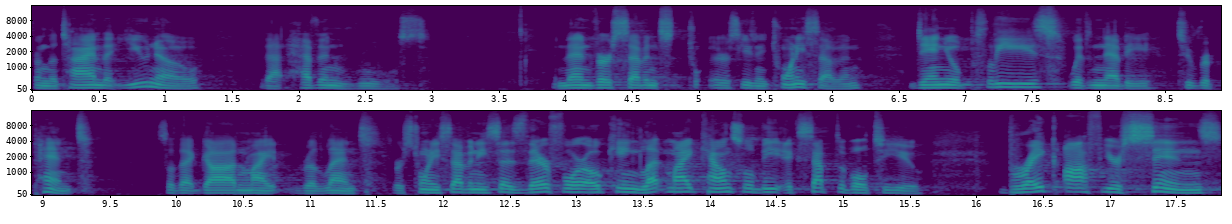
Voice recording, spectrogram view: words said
from the time that you know that heaven rules. And then verse 7, or excuse me, 27, Daniel pleads with Nebi to repent so that God might relent. Verse 27, he says, Therefore, O king, let my counsel be acceptable to you. Break off your sins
